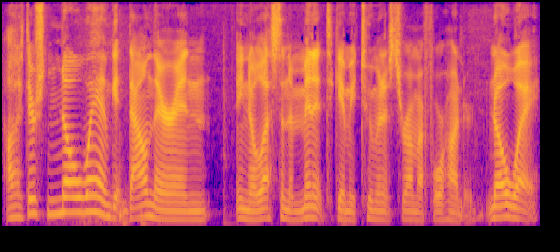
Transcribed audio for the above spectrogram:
I was like, there's no way I'm getting down there in you know less than a minute to give me two minutes to run my 400. No way.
